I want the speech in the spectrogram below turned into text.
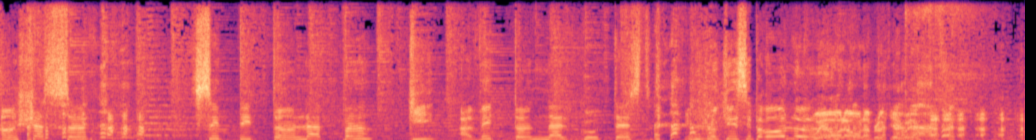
un chasseur. C'était un lapin qui avait un alcotest. Vous bloquez ces paroles euh, Ouais, on l'a, on l'a bloqué, ouais.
